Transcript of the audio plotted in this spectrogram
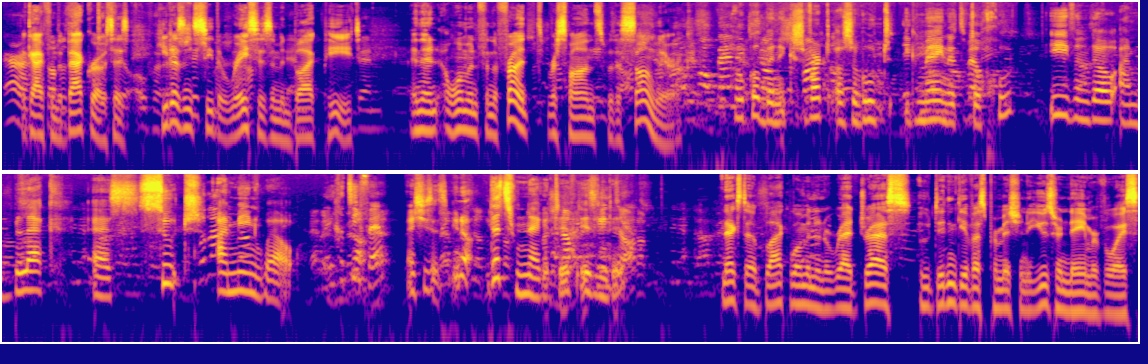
The guy from the back row says he doesn't see the racism in Black Pete and then a woman from the front responds with a song lyric. Ook al ben ik zwart als roet, ik meen het toch goed. Even though I'm black as soot, I mean well. Negatief, hè? And she says, you know, that's negative, isn't it? Next, a black woman in a red dress who didn't give us permission to use her name or voice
